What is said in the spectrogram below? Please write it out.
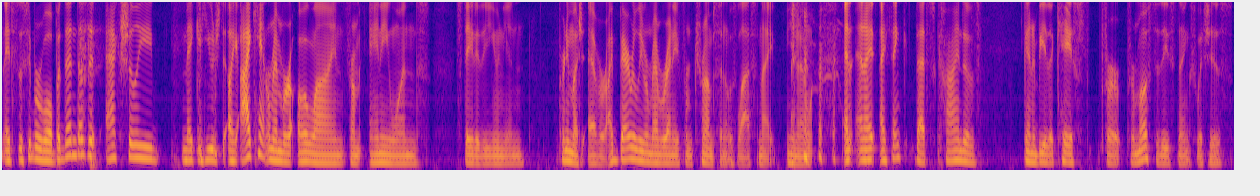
It's the Super Bowl, but then does it actually make a huge like I can't remember a line from anyone's State of the Union pretty much ever. I barely remember any from Trump's and it was last night, you know. and and I, I think that's kind of going to be the case for for most of these things, which is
